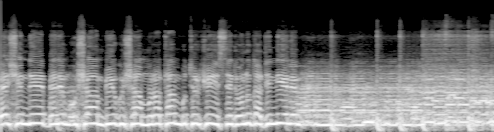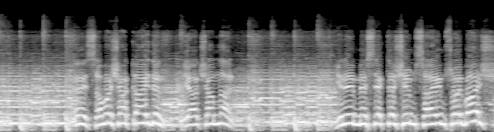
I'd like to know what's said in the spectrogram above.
Ve şimdi benim uşağım büyük uşağım Muratan bu türküyü istedi. Onu da dinleyelim. Evet Savaş Hakkı Aydın. İyi akşamlar. Yine meslektaşım Saim Soybaş.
